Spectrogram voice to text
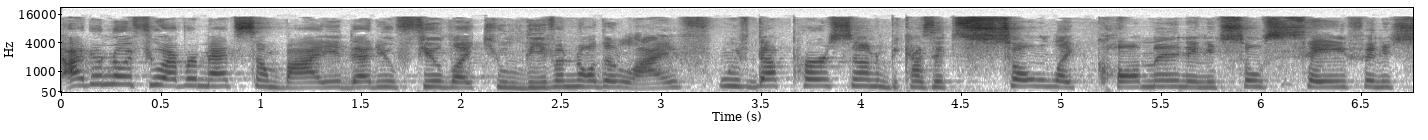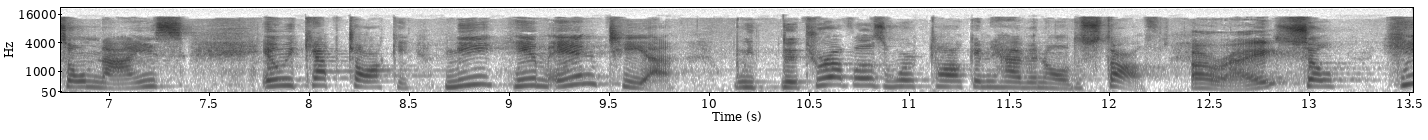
I don't know if you ever met somebody that you feel like you live another life with that person because it's so like common and it's so safe and it's so nice. And we kept talking, me, him, and Tia. We, the three of us were talking, having all the stuff. All right. So he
